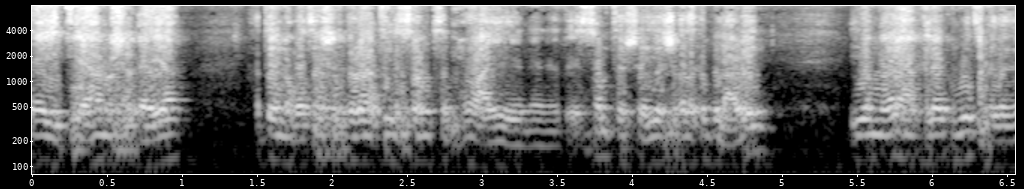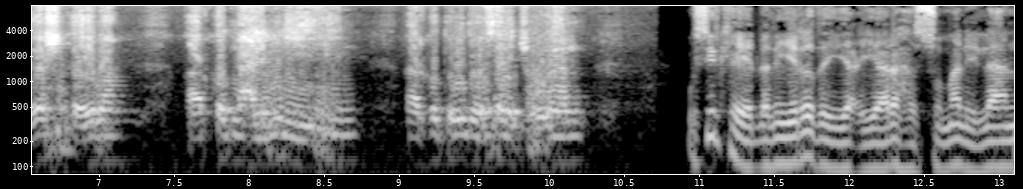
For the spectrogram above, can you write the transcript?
ee ay tiyahaan u shaqeeya hadday noqoto shirkadaha tii somta muxuu ahay shaqada ka bilaabay iyo meelaha kale computerka lagaga shaqeeyaba qaarkood macalimiin ay yihiin qaarkood dowladda hoose ay joogaan. Wasiirka dhallinyarada iyo ciyaaraha somalilan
